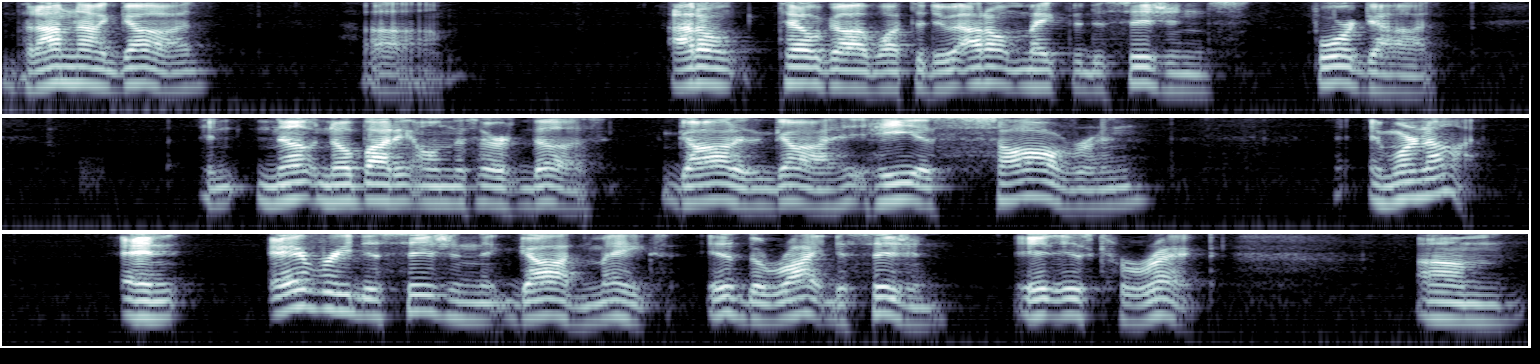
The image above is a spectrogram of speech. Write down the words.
But I'm not God. Uh, I don't tell God what to do. I don't make the decisions for God. And no, nobody on this earth does. God is God. He is sovereign, and we're not. And every decision that God makes is the right decision. It is correct. Um,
